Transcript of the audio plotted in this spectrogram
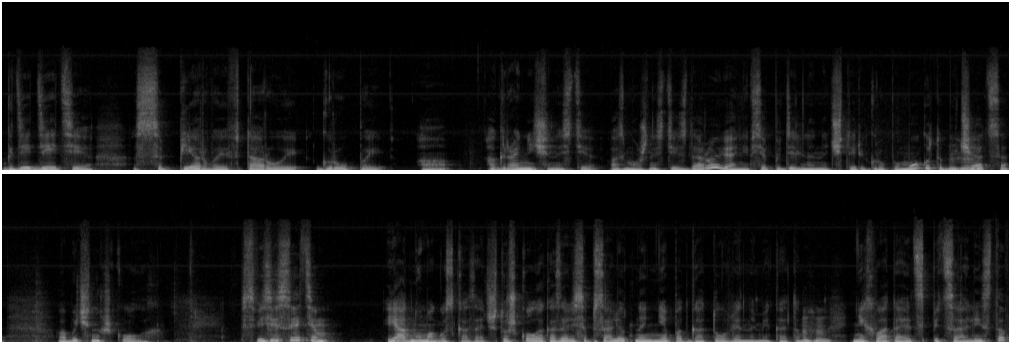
где дети с первой, второй группой а, ограниченности возможностей здоровья, они все поделены на четыре группы, могут обучаться угу. в обычных школах. В связи с этим я одно могу сказать, что школы оказались абсолютно неподготовленными к этому. Угу. Не хватает специалистов,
